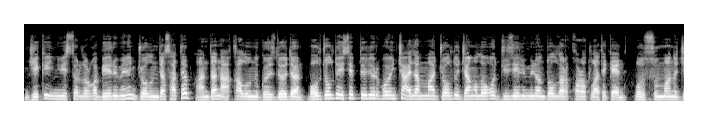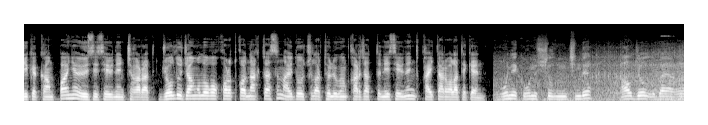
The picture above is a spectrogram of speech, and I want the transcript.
жеке инвесторлорго берүү менен жолун жасатып андан акы алууну көздөөдө болжолдуу эсептөөлөр боюнча айланма жолду жаңылоого жүз элүү миллион доллар коротулат экен бул сумманы жеке компания өз эсебинен чыгарат жолду жаңылоого короткон акчасын айдоочулар төлөгөн каражаттын эсебинен кайтарып алат экен. Он эки он үч жылдын ичинде ал жол баягы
